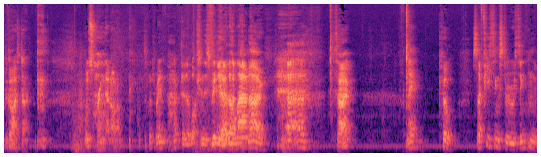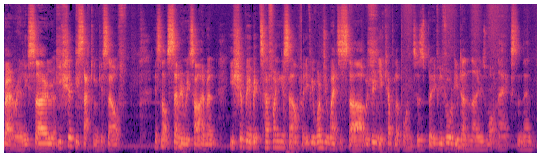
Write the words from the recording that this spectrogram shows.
The guys don't. We'll spring that on them. I mean. Hopefully they're watching this video. They'll now know. Uh, So, yeah. cool. So a few things to be thinking about really. So you should be sacking yourself. It's not semi-retirement. You should be a bit tough on yourself. If you're wondering where to start, we're giving you a couple of pointers. But if you've already done those, what next? And then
